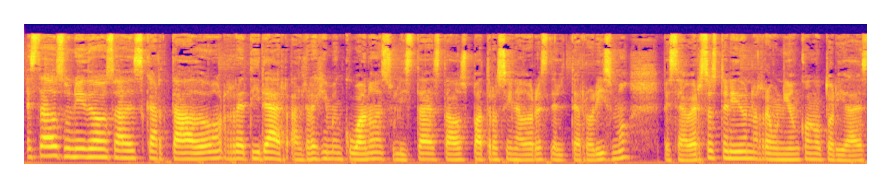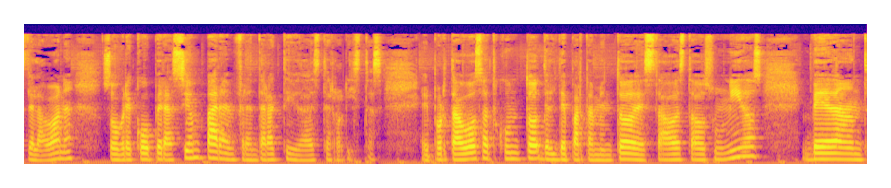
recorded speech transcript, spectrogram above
Estados Unidos ha descartado retirar al régimen cubano de su lista de estados patrocinadores del terrorismo, pese a haber sostenido una reunión con autoridades de La Habana sobre cooperación para enfrentar actividades terroristas. El portavoz adjunto del Departamento de Estado de Estados Unidos, Vedant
